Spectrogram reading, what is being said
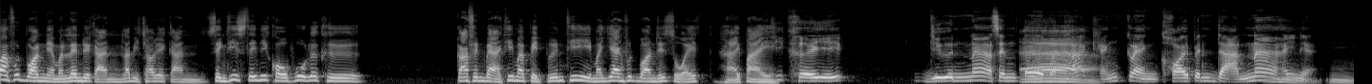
ว่าฟุตบอลเนี่ยมันเล่นด้วยกันรับผิดชอบด้วยกัน สิ่งที่สตีฟนิโคลพูดก็คือกราเฟนแบกที่มาปิดพื้นที่มาแย่งฟุตบอลสวยๆหายไป ที่เคยยืนหน้าเซนเตอร์อ่าปะทะแข็งแกร่งคอยเป็นด่านหน้าให้เนี่ยอืม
